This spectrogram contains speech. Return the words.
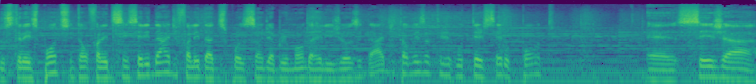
dos três pontos. Então, falei de sinceridade, falei da disposição de abrir mão da religiosidade. Talvez o terceiro ponto é, seja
